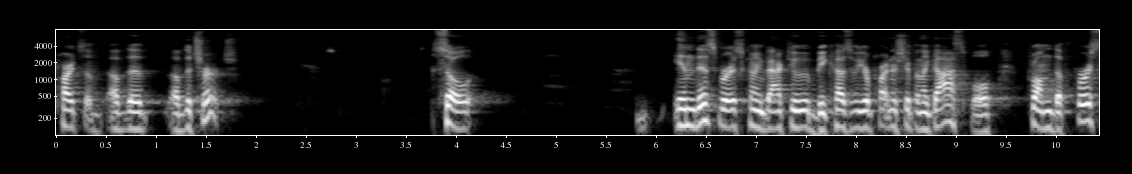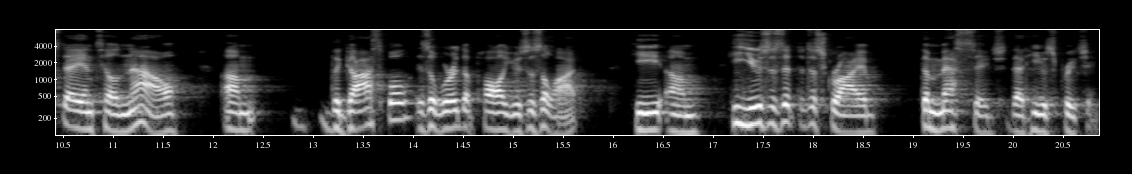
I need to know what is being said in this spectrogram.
parts of, of the, of the church. So in this verse, coming back to because of your partnership in the gospel, from the first day until now, um, the gospel is a word that Paul uses a lot. He, um, he uses it to describe the message that he was preaching,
